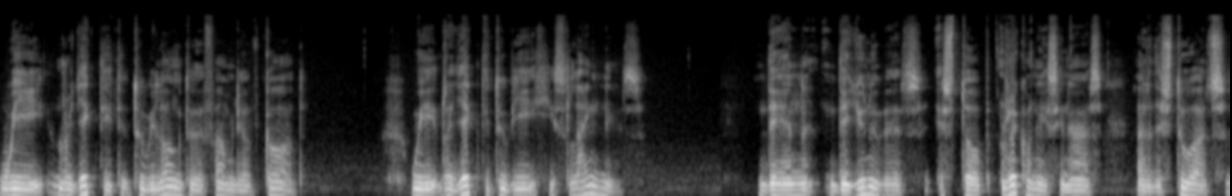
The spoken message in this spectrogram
We rejected to belong to the family of God. We rejected to be His likeness. Then the universe stopped recognizing us as the stewards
